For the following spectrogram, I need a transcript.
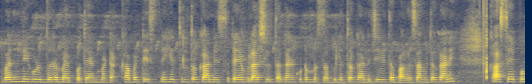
అవన్నీ కూడా దూరం అయిపోతాయి అనమాట కాబట్టి స్నేహితులతో కానీ శ్రేయభిలాషులతో కానీ కుటుంబ సభ్యులతో కానీ జీవిత భాగస్వామితో కానీ కాసేపు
